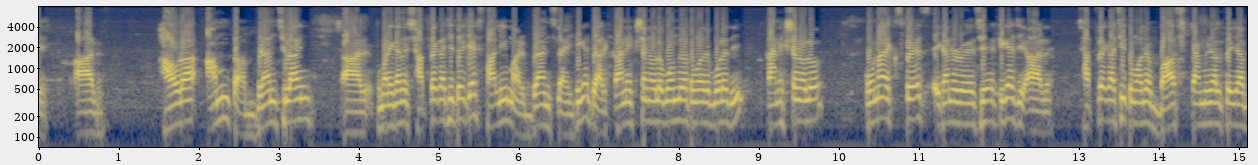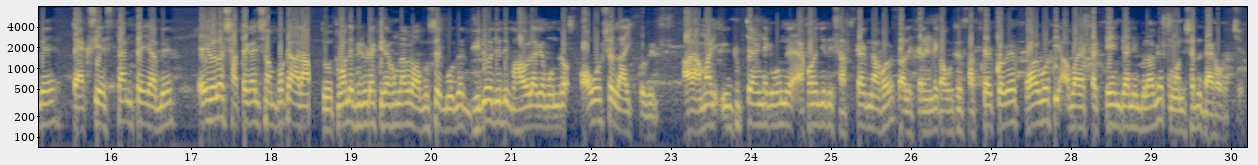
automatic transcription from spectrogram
আর হাওড়া, আমতা ব্রাঞ্চ লাইন আর তোমার এখানে সাঁতরাগাছি থেকে শালিমার ব্রাঞ্চ লাইন ঠিক আছে? আর কানেকশন হলো বন্ধুরা, তোমাদের বলে দিই কানেকশন হলো কোনা এক্সপ্রেস এখানে রয়েছে, ঠিক আছে? আর সাঁতরাগাছি তোমাদের বাস টার্মিনাল পেয়ে যাবে ট্যাক্সি স্ট্যান্ড পেয়ে যাবে, এই হলো সাঁতরাগাছি সম্পর্কে। আর তো তোমাদের ভিডিওটা কীরকম লাগল অবশ্যই বলবে। ভিডিও যদি ভালো লাগে বন্ধুরা, অবশ্যই লাইক করবে। আর আমার ইউটিউব চ্যানেলটাকে বন্ধুরা, এখনও যদি সাবস্ক্রাইব না করো, তাহলে চ্যানেলটাকে অবশ্যই সাবস্ক্রাইব করবে। পরবর্তী আবার একটা ট্রেন জার্নি ব্লগে তোমাদের সাথে দেখা হচ্ছে।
